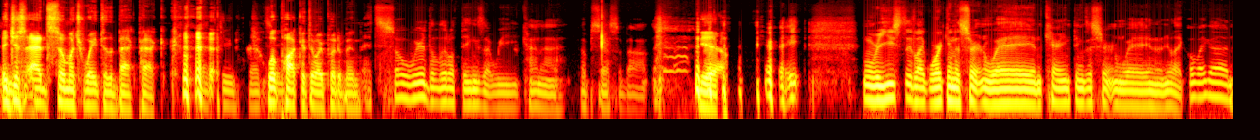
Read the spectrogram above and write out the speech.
It just adds so much weight to the backpack. that too, that what too. pocket do I put them in? it's so weird the little things that we kind of obsess about Yeah. right? When we're used to like working a certain way and carrying things a certain way, and then you're like, oh my god,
